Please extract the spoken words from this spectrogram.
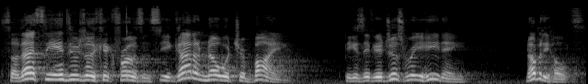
So that's the individually cooked frozen. So you got to know what you're buying, because if you're just reheating, nobody holds.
